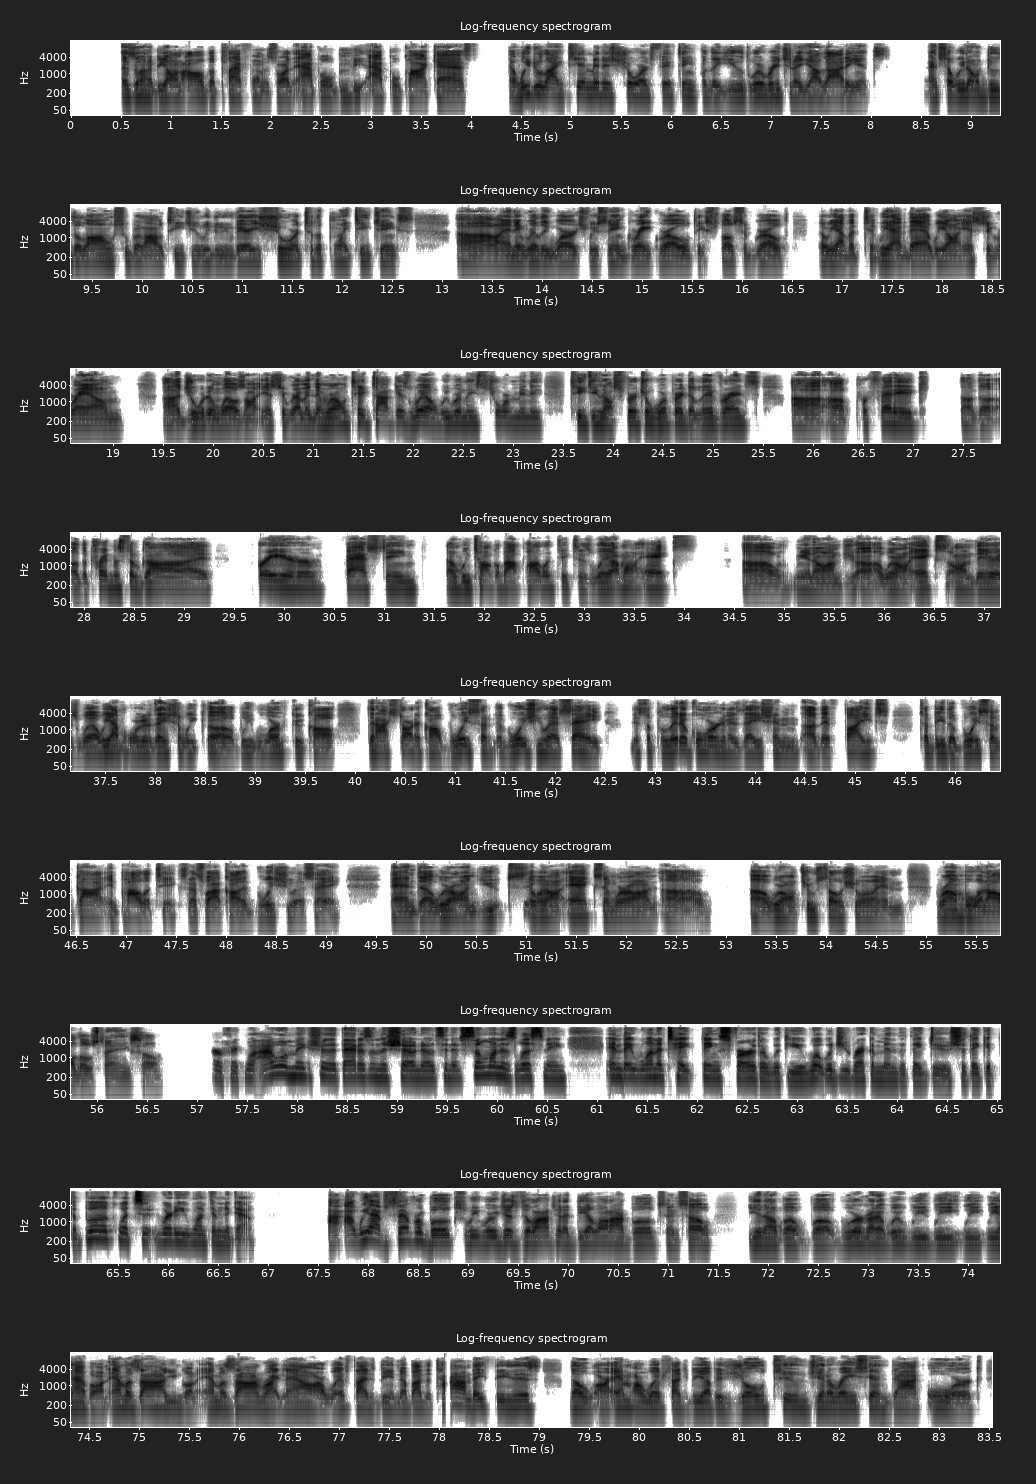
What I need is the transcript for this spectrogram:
it's going to be on all the platforms as far as Apple Apple Podcast. And we do like 10 minute shorts, 15 for the youth. We're reaching a young audience. And so we don't do the long, super long teachings. We do very short to the point teachings. Uh, and it really works. We're seeing great growth, explosive growth. So we have a t- we have that. We on Instagram, uh, Jordan Wells on Instagram, and then we're on TikTok as well. We release short minute teachings on spiritual warfare, deliverance, uh, uh prophetic, uh, the uh, the presence of God, prayer, fasting. Uh, we talk about politics as well. I'm on X. Uh, you know, I'm uh, we're on X on there as well. We have an organization we uh we work through called that I started called Voice of Voice USA. It's a political organization uh, that fights to be the voice of God in politics. That's why I call it Voice USA. And uh, we're on you we're on X and we're on uh uh we're on Truth Social and Rumble and all those things. So Perfect. Well, I will make sure that that is in the show notes. And if someone is listening and they want to take things further with you, what would you recommend that they do? Should they get the book? What's it, where do you want them to go? I, I, we have several books. We were just launching a deal on our books, and so you know, but but we're gonna we we we we we have on Amazon. You can go to Amazon right now. Our website is being done. By the time they see this, though, our our website to be up is joel2generation.org,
